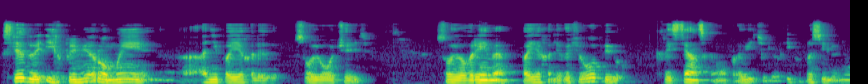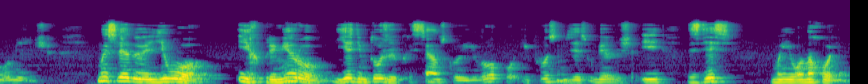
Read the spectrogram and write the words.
Следуя их примеру, мы, они поехали в свою очередь, в свое время поехали в Эфиопию к христианскому правителю и попросили у него убежище. Мы, следуя его их примеру, едем тоже в христианскую Европу и просим здесь убежище. И здесь мы его находим.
